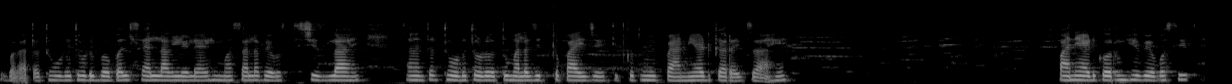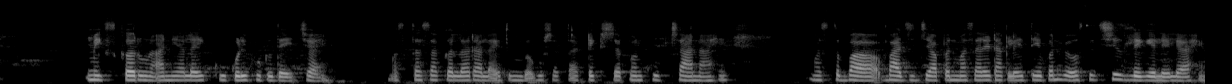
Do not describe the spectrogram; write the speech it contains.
बघा आता थोडे थोडे बबल्स यायला लागलेले आहे मसाला व्यवस्थित शिजला आहे. त्यानंतर थोडं थोडं तुम्हाला जितकं पाहिजे तितकं तुम्ही पाणी ॲड करायचं आहे. पाणी ॲड करून हे व्यवस्थित मिक्स करून आणि याला एक कुकळी फुटू द्यायची आहे. मस्त असा कलर आला आहे तुम्ही बघू शकता. टेक्स्चर पण खूप छान आहे. मस्त भा भाजीत जे आपण मसाले टाकले ते पण व्यवस्थित शिजले गेलेले आहे.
